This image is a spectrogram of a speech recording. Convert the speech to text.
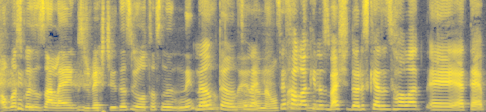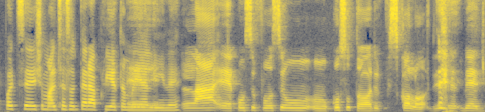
Algumas coisas alegres, divertidas e outras nem Não tanto, tanto, né? Não Você tanto falou aqui nos mesmo. bastidores que às vezes rola, é, até pode ser chamado de sessão de terapia também É, ali, né? Lá é como se fosse um, um consultório de, de- de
